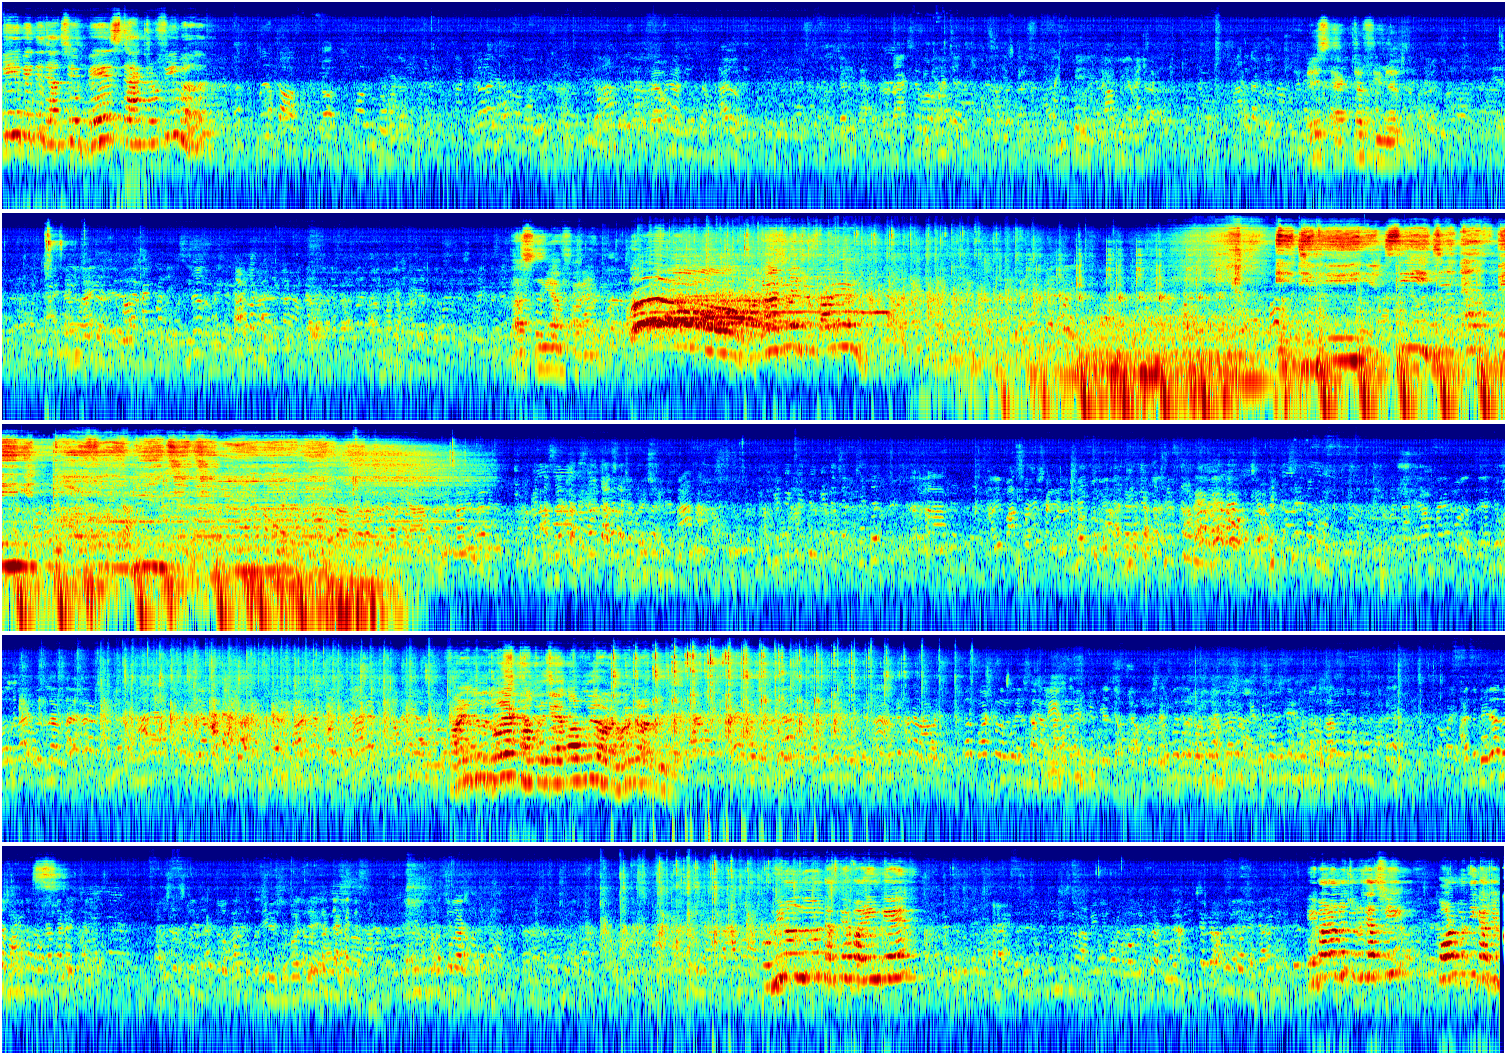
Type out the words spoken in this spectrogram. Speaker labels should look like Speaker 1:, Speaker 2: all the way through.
Speaker 1: কে পেতে যাচ্ছে best actor female
Speaker 2: Best Actor Female. Tasnia Farid.
Speaker 3: Final জন্য জোরে একটা হাত পেয়েছে এত অবুঝে হবে না অনেক হাত পেয়েছে
Speaker 1: অভিনন্দন এবার আমরা চলে যাচ্ছি পরবর্তী কাজে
